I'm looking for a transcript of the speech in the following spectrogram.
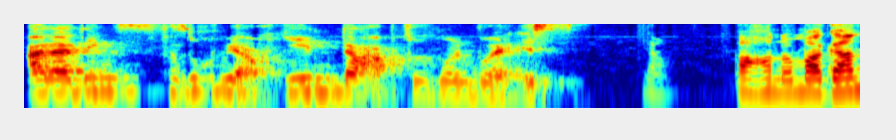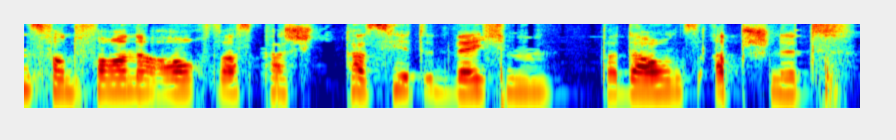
Allerdings versuchen wir auch jeden da abzuholen, wo er ist. Ja, machen nochmal ganz von vorne auch, was pass passiert in welchem Verdauungsabschnitt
